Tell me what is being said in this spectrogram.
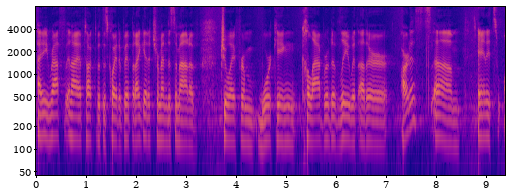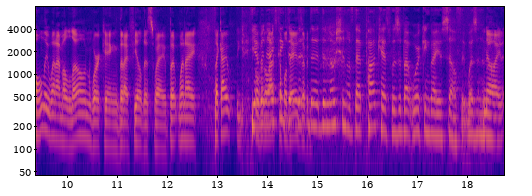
I mean, Raf and I have talked about this quite a bit, but I get a tremendous amount of joy from working collaboratively with other artists. Um, and it's only when I'm alone working that I feel this way. But when I, like, I, Yeah, over but the I last think couple the, days, the, the, the notion of that podcast was about working by yourself. It wasn't. No, I,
